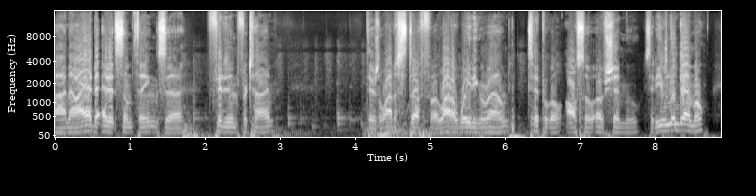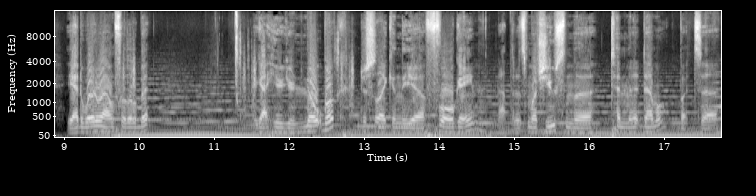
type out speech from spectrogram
Uh, now I had to edit some things, uh, fit it in for time There's a lot of stuff, a lot of waiting around, typical also of Shenmue. Said even the demo, you had to wait around for a little bit. You got here your notebook, just like in the uh, full game. Not that it's much use in the 10 minute demo, but uh,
